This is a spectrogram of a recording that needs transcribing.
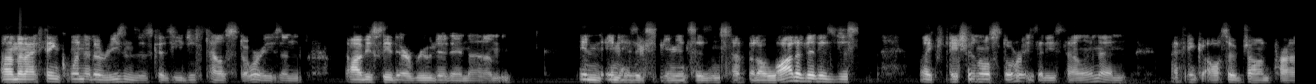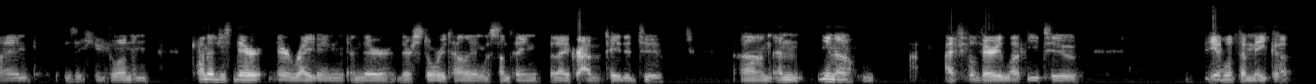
Um, and I think one of the reasons is because he just tells stories, and obviously they're rooted in um, in in his experiences and stuff. But a lot of it is just like fictional stories that he's telling, and I think also John Prine is a huge one, and kind of just their their writing and their their storytelling was something that I gravitated to. Um, and you know, I feel very lucky to be able to make up,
